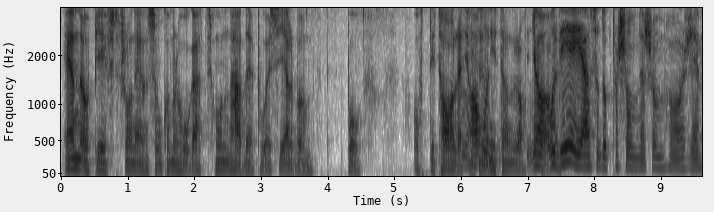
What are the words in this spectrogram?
en uppgift från en som kommer ihåg att hon hade poesialbum på 80-talet, ja, 1980-talet. Ja, och det är alltså då personer som har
